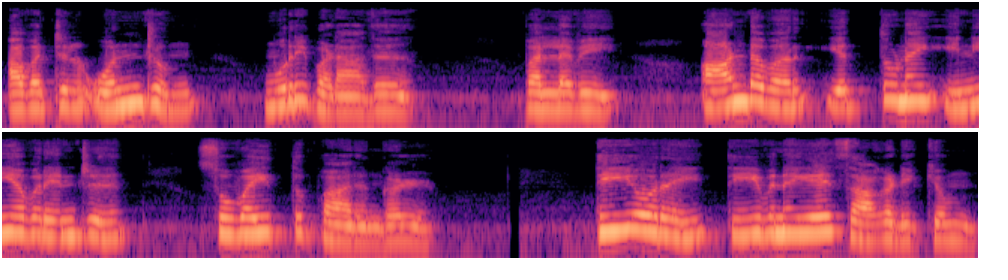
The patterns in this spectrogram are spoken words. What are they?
அவற்றில் ஒன்றும் முறிபடாது. பல்லவி ஆண்டவர் எத்துணை இனியவர் என்று சுவைத்து பாருங்கள். தீயோரை தீவினையே சாகடிக்கும்.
